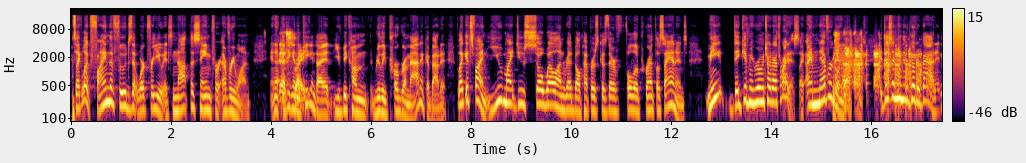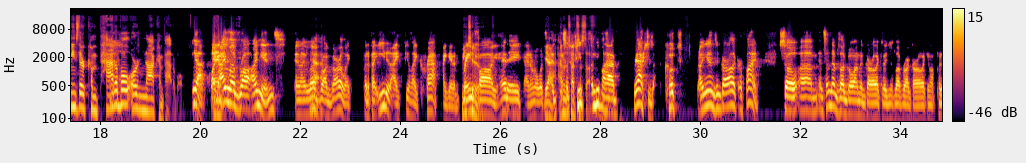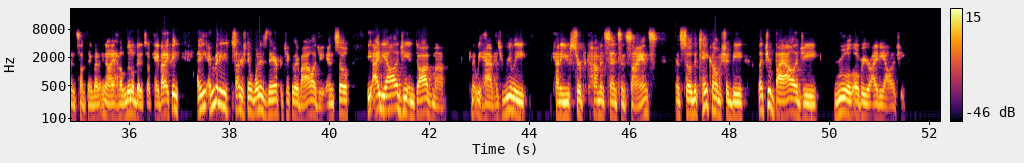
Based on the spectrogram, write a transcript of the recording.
It's like, look, find the foods that work for you. It's not the same for everyone. And That's I think in right. the pegan diet, you've become really programmatic about it. But like, it's fine. You might do so well on red bell peppers because they're full of parenthocyanins. Me, they give me rheumatoid arthritis. Like, I am never going to. it doesn't mean they're good or bad. It means they're compatible or not compatible. Yeah. Like, and, I love raw onions and I love yeah. raw garlic. But if I eat it, I feel like crap. I get a brain fog, headache. I don't know what's. Yeah, I don't touch people, stuff. Some people have reactions. Cooked onions and garlic are fine. So, um, and sometimes I'll go on the garlic because I just love raw garlic and I'll put in something, but you know, I have a little bit, it's okay. But I think, I think everybody needs to understand what is their particular biology. And so the ideology and dogma that we have has really kind of usurped common sense and science. And so the take home should be let your biology rule over your ideology.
